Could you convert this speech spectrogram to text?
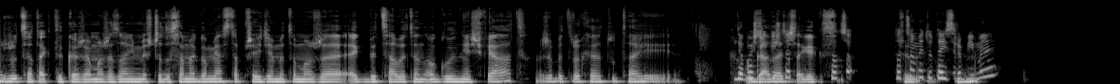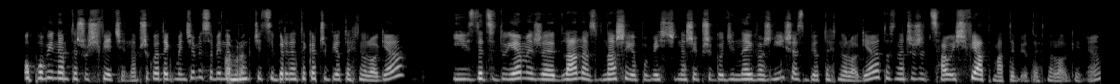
rzucę tak tylko, że może zanim jeszcze do samego miasta przejdziemy, to może jakby cały ten ogólnie świat, żeby trochę tutaj no właśnie, ugadać, to, tak jak... To, co, to, co my tutaj mhm. zrobimy, opowie nam też o świecie. Na przykład, jak będziemy sobie Dobra. na punkcie cybernetyka czy biotechnologia i zdecydujemy, że dla nas w naszej opowieści, naszej przygodzie najważniejsza jest biotechnologia, to znaczy, że cały świat ma tę biotechnologię, nie?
